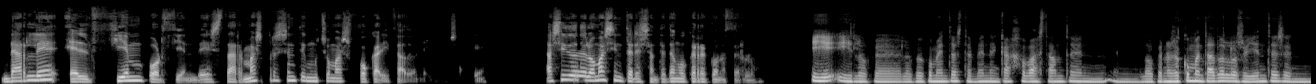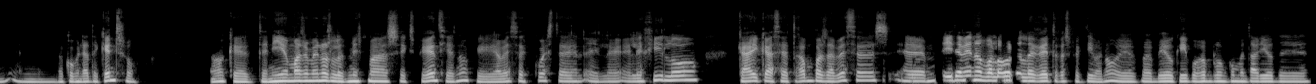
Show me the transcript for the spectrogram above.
darle el 100% de estar más presente y mucho más focalizado en ella. O sea que ha sido de lo más interesante, tengo que reconocerlo. Y, lo, que, lo que comentas también encaja bastante en, lo que nos han comentado los oyentes en, la comunidad de Kenso, ¿no? que tenía más o menos las mismas experiencias, que a veces cuesta elegirlo, que hay que hacer trampas a veces, eh, y también el valor de la retrospectiva. ¿no? Eh, veo aquí, por ejemplo, un comentario de,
